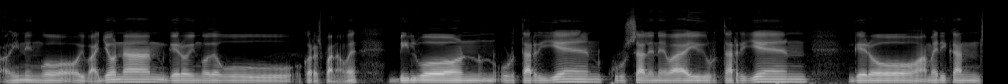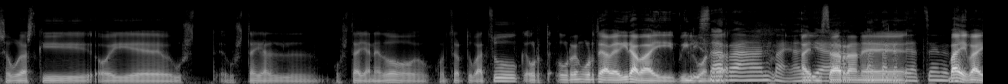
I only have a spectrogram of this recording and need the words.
hain ingo, oi, Baionan, gero ingo dugu, okorrespan hau, eh? Bilbon urtarrien, Kursalen ebai urtarrien, gero Amerikan segurazki oi e, ust, ustaial, ustaian edo kontzertu batzuk, urt, urren urtea begira bai Bilbon. Lizarran, bai, Bai, adibidea, Lizarran, eta bai, bai,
